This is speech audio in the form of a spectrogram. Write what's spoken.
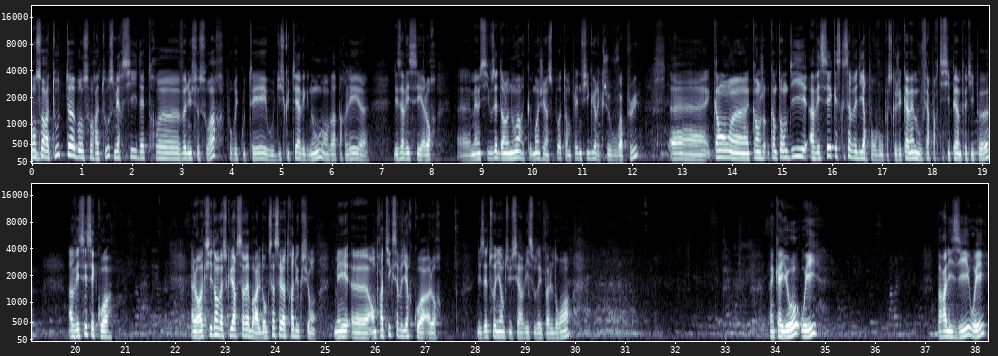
Bonsoir à toutes, bonsoir à tous. Merci d'être euh, venus ce soir pour écouter ou discuter avec nous. On va parler euh, des AVC. Alors, euh, même si vous êtes dans le noir et que moi j'ai un spot en pleine figure et que je vous vois plus, quand, quand, quand, on dit AVC, qu'est-ce que ça veut dire pour vous? Parce que je vais quand même vous faire participer un petit peu. AVC, c'est quoi? Alors, accident vasculaire cérébral. Donc ça, c'est la traduction. Mais en pratique, ça veut dire quoi? Alors, les aides-soignantes du service, vous n'avez pas le droit. Un caillot, oui. Paralysie, oui.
